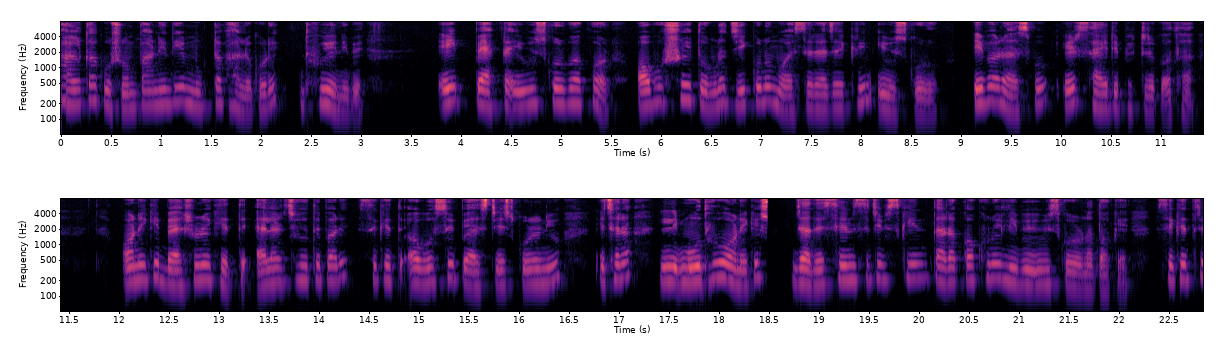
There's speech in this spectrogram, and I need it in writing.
হালকা কুসুম পানি দিয়ে মুখটা ভালো করে ধুয়ে নেবে। এই প্যাকটা ইউজ করবার পর অবশ্যই তোমরা যে কোনো ময়েশ্চারাইজার ক্রিম ইউজ করো। এবার আসব এর সাইড এফেক্টের কথা। অনেকে বেসনের ক্ষেত্রে অ্যালার্জি হতে পারে, সেক্ষেত্রে অবশ্যই প্যাচ টেস্ট করে নিও। এছাড়া মধুও অনেকে যাদের সেন্সিটিভ স্কিন, তারা কখনোই লেবু ইউজ করো না ত্বকে। সেক্ষেত্রে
